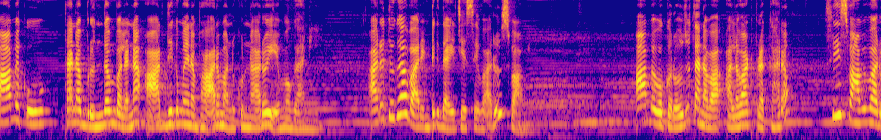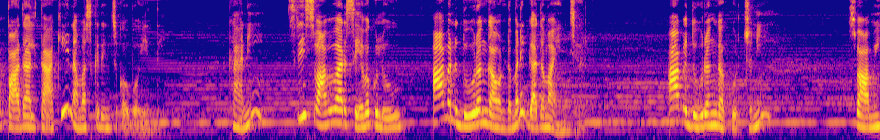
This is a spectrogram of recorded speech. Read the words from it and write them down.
ఆమెకు తన బృందం వలన ఆర్థికమైన భారం అనుకున్నారో ఏమో గాని అరుదుగా వారింటికి దయచేసేవారు స్వామి. ఆమె ఒకరోజు తన అలవాటు ప్రకారం శ్రీ స్వామివారి పాదాలు తాకి నమస్కరించుకోబోయింది. కానీ శ్రీ స్వామివారి సేవకులు ఆమెను దూరంగా ఉండమని గదమాయించారు. ఆమె దూరంగా కూర్చుని స్వామి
